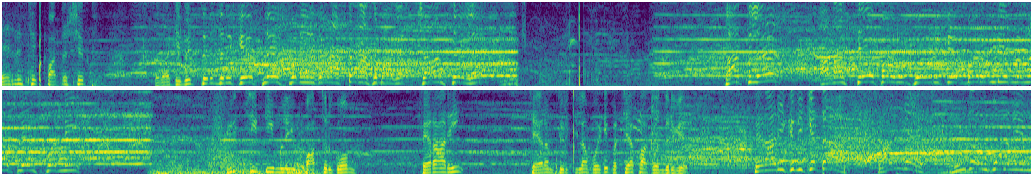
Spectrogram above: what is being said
டெரிஃபிக் பார்ட்னர்ஷிப் இந்த வாட்டி விட்டு இருந்திருக்கு. பிளேஸ் பண்ணியிருக்காரு அட்டகாசமாக. சான்ஸே இல்லை. காத்துல ஆனா சேஃபாவும் போயிருக்கு. மறுபடியும் நல்லா பிளேஸ் பண்ணி திருச்சி டீம்லையும் பார்த்துருக்கோம். ஃபெராரி சேலம் திருச்சிலாம் போயிட்டு இப்போ சேப்பாக்கு வந்திருக்கு. ஃபெராரிக்கு விக்கெட்டா முதல் பாலில்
